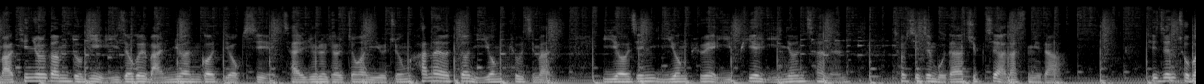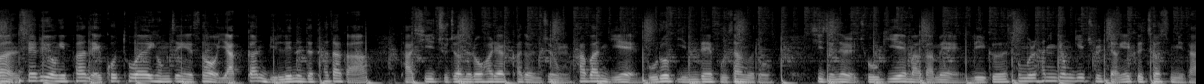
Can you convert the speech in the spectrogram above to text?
마티뉴 감독이 이적을 만류한 것 역시 잔류를 결정한 이유 중 하나였던 이영표지만 이어진 이영표의 EPL 2년차는 첫 시즌보다 쉽지 않았습니다. 시즌 초반 새로 영입한 에코토와의 경쟁에서 약간 밀리는 듯 하다가 다시 주전으로 활약하던 중 하반기에 무릎 인대 부상으로 시즌을 조기에 마감해 리그 21경기 출장에 그쳤습니다.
